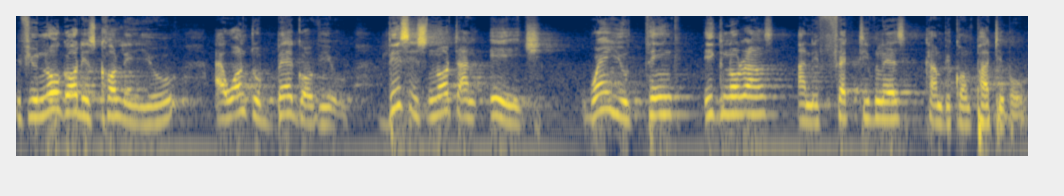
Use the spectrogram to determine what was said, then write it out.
if you know God is calling you, I want to beg of you. This is not an age when you think ignorance and effectiveness can be compatible.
